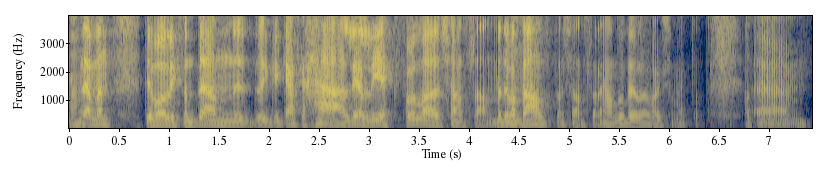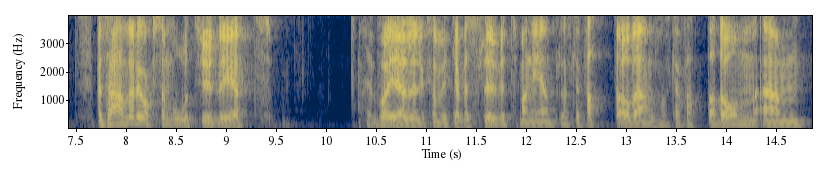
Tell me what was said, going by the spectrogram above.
ja. Nej, men det var liksom den ganska härliga, lekfulla känslan. Men det var mm. inte alls den känslan i andra delar av verksamheten. Um, men så handlar det också om otydlighet vad gäller liksom vilka beslut man egentligen ska fatta och vem som ska fatta dem. Um,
